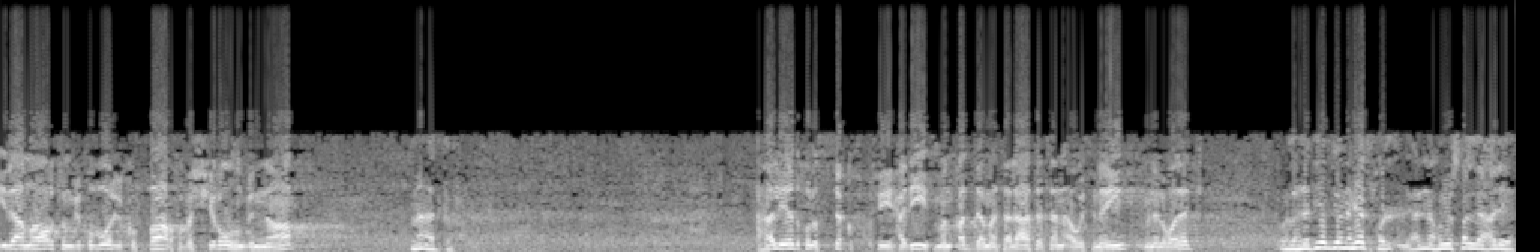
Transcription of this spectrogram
إذا مررتم بقبور الكفار فبشروهم بالنار؟ ما أذكر. هل يدخل السقف في حديث من قدم ثلاثة أو اثنين من الولد؟ والله الذي يبدو أنه يدخل لأنه يصلى عليه.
